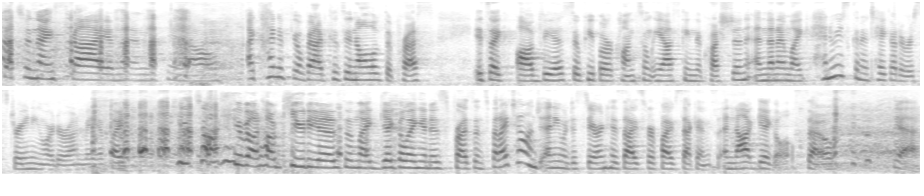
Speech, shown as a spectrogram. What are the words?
such a nice guy, and then, you know, I kind of feel bad because in all of the press, it's like obvious, so people are constantly asking the question, and then I'm like, Henry's going to take out a restraining order on me if I keep talking about how cute he is and like giggling in his presence. But I challenge anyone to stare in his eyes for five seconds and not giggle. So, yeah,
